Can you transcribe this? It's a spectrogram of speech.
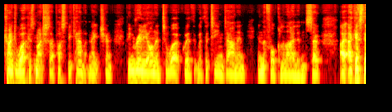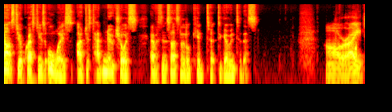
trying to work as much as I possibly can with nature, and been really honoured to work with with the team down in in the Falkland Islands. So I, I, guess the answer to your question is always I've just had no choice ever since I was a little kid to to go into this. All right.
